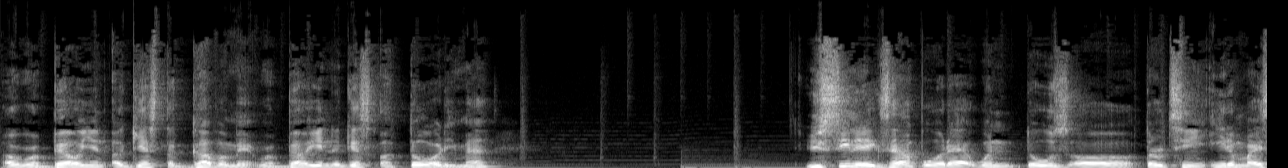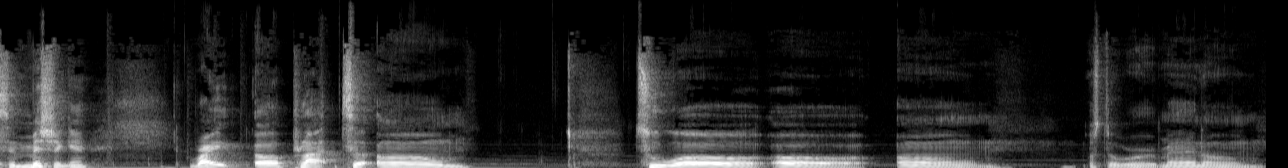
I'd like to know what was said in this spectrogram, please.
a rebellion against the government, rebellion against authority, man. You seen an example of that when those uh 13 Edomites in Michigan, right? Uh plot to um to uh uh um what's the word, man? Um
